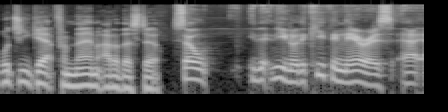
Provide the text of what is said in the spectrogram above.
what do you get from them out of this deal? So, you know, the key thing there is, uh,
